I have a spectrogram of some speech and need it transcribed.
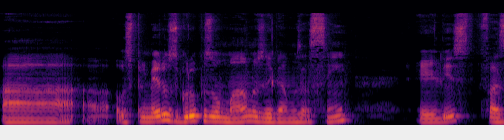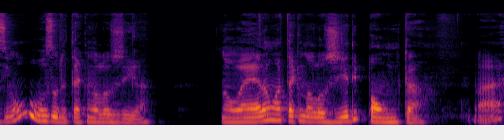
a, os primeiros grupos humanos, digamos assim, eles faziam uso de tecnologia. Não era uma tecnologia de ponta, né?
